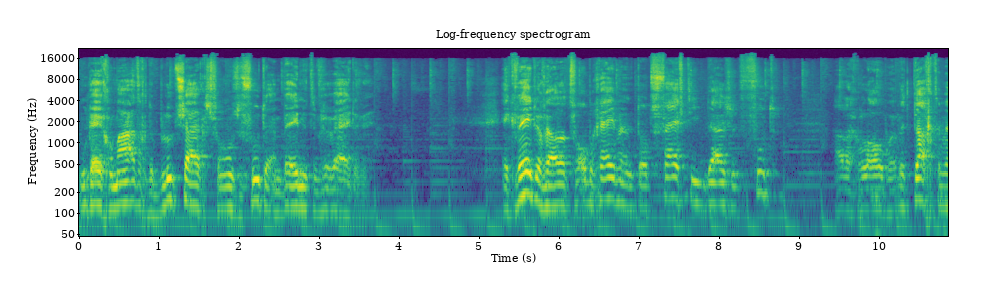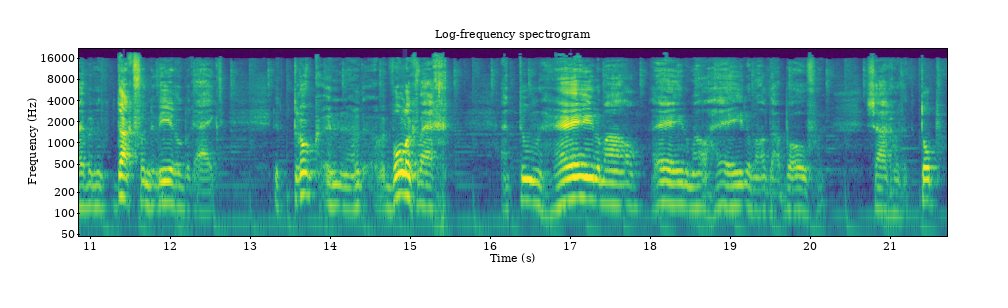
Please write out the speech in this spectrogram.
om regelmatig de bloedzuigers van onze voeten en benen te verwijderen. Ik weet nog wel dat we op een gegeven moment tot 15.000 voet hadden gelopen. We dachten, we hebben het dak van de wereld bereikt. Er trok een wolk weg. En toen helemaal, helemaal, helemaal daarboven zagen we de top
